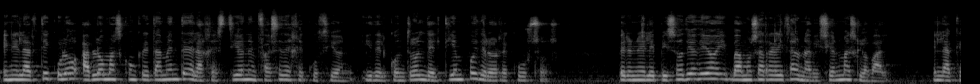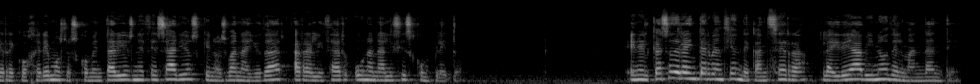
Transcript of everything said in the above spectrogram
En el artículo hablo más concretamente de la gestión en fase de ejecución y del control del tiempo y de los recursos, pero en el episodio de hoy vamos a realizar una visión más global, en la que recogeremos los comentarios necesarios que nos van a ayudar a realizar un análisis completo. En el caso de la intervención de Canserra, la idea vino del mandante,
